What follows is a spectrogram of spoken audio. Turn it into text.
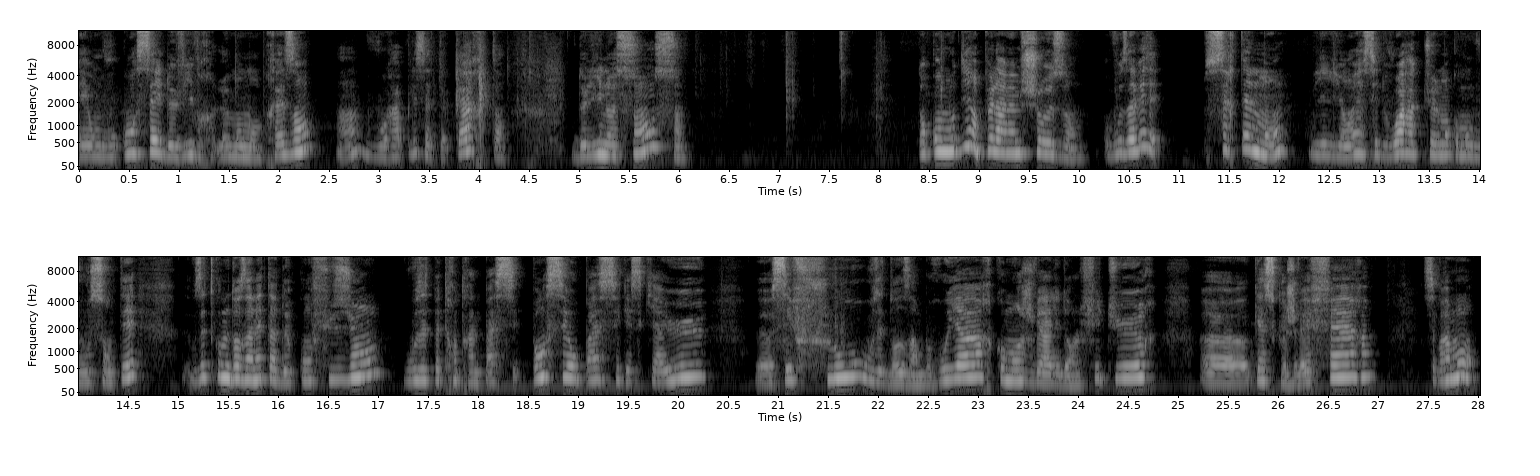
et on vous conseille de vivre le moment présent. Hein, vous vous rappelez cette carte de l'innocence? Donc, on nous dit un peu la même chose. Vous avez certainement, les essayez de voir actuellement comment vous vous sentez. Vous êtes comme dans un état de confusion. Vous êtes peut-être en train de passer, penser au passé, qu'est-ce qu'il y a eu euh, c'est flou, vous êtes dans un brouillard, comment je vais aller dans le futur, euh, qu'est-ce que je vais faire. C'est vraiment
